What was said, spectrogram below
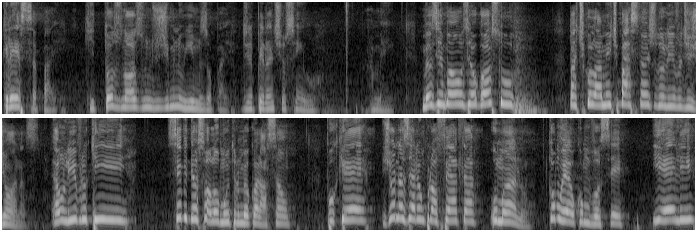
cresça, Pai. Que todos nós nos diminuímos, ó Pai, perante o Senhor. Amém. Meus irmãos, eu gosto particularmente bastante do livro de Jonas. É um livro que sempre Deus falou muito no meu coração, porque Jonas era um profeta humano, como eu, como você. E ele,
